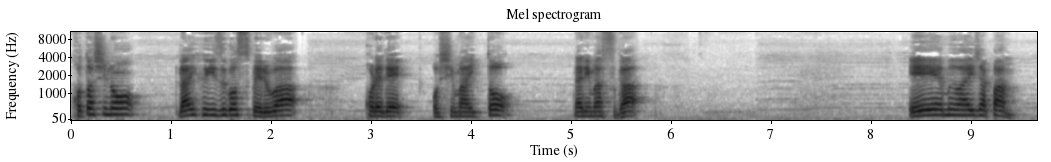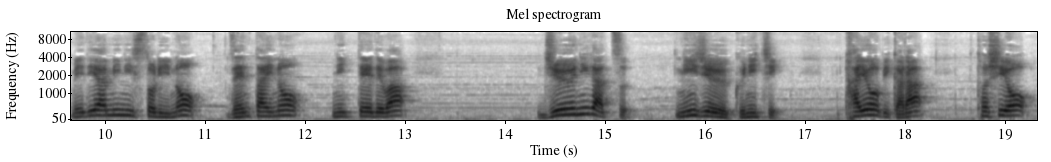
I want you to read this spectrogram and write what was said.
今年の Life is Gospel はこれでおしまいとなりますが、AMI Japan メディアミニストリーの全体の日程では、12月29日火曜日から年を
